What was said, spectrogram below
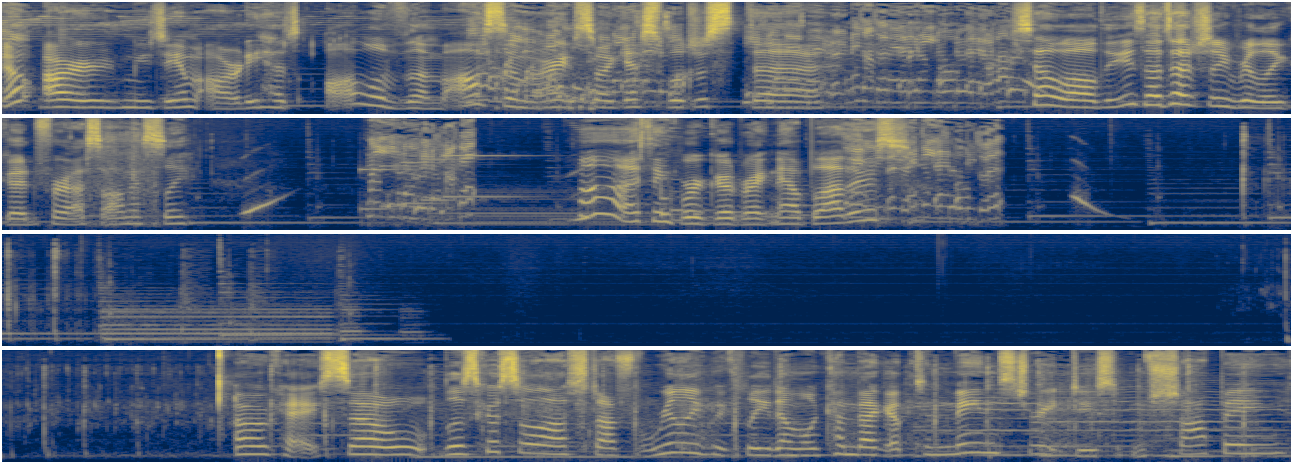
oh, our museum already has all of them. Awesome. Alright, so I guess we'll just uh, sell all these. That's actually really good for us, honestly. Oh, I think we're good right now, Blathers. Okay, so let's go sell off stuff really quickly, then we'll come back up to Main Street, do some shopping.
